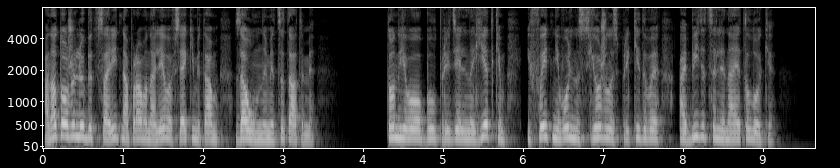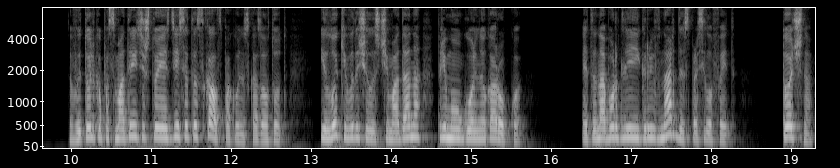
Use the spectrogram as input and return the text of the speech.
Она тоже любит сорить направо-налево всякими там заумными цитатами. Тон его был предельно едким, и Фейт невольно съежилась, прикидывая, обидится ли на это Локи. «Вы только посмотрите, что я здесь отыскал», — спокойно сказал тот. И Локи вытащил из чемодана прямоугольную коробку. «Это набор для игры в нарды?» — спросила Фейт. Точно.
